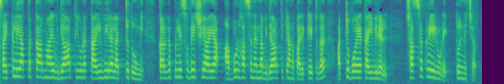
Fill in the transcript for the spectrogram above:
സൈക്കിൾ യാത്രക്കാരനായ വിദ്യാർത്ഥിയുടെ കൈവിരൽ അറ്റുതൂങ്ങി. കറുകപ്പള്ളി സ്വദേശിയായ അബുൾ ഹസൻ എന്ന വിദ്യാർത്ഥിക്കാണ് പരിക്കേറ്റത്. അറ്റുപോയ കൈവിരൽ ശസ്ത്രക്രിയയിലൂടെ തുന്നിച്ചേർത്തു.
